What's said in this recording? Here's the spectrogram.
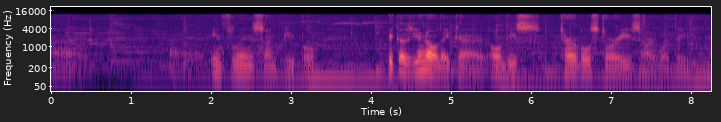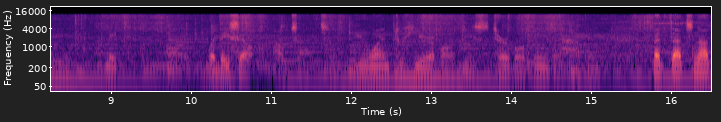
uh, uh, influence on people. Because you know like uh, all these terrible stories are what they, they make uh, what they sell outside. So you want to hear about these terrible things that happen. But that's not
